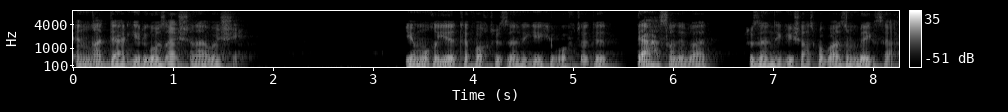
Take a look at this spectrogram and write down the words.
انقدر درگیر گذشته نباشیم. یه موقعی اتفاق تو زندگی که افتاده ده سال بعد تو زندگیش هست. بابا از اون بگذر.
